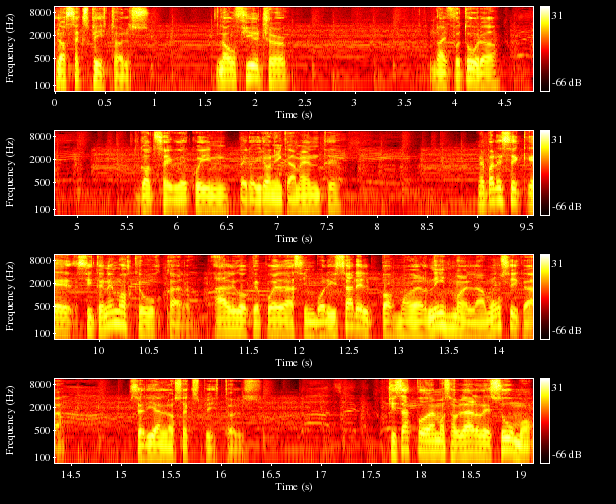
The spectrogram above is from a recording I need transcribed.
Los Sex Pistols. No Future. No hay futuro. God Save the Queen, pero irónicamente. Me parece que si tenemos que buscar algo que pueda simbolizar el posmodernismo en la música, serían los Sex Pistols. Quizás podemos hablar de Sumo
